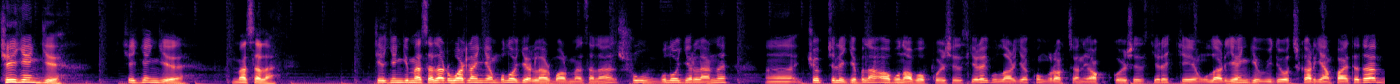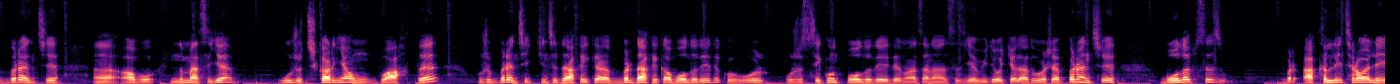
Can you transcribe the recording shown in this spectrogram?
Keyingi keyingi masala. Keyingi masala rivojlangan blogerlar bor. Masalan shu blogerlarni e, ko'pchiligi bilan obuna bo'lib qo'yishingiz kerak. Ularga qo'ng'iroqchani yoqib qo'yishingiz kerak. Keyin ular yangi video chiqargan paytida birinchi e, abu nimasiga? Уже chiqargan vaqti уже birinchi ikkinchi daqiqa bir daqiqa bo'ldi deydiku. Уже sekund bo'ldi deydi masalan sizga video keladi. O'sha birinchi bo'lib siz bir aqlli chiroyli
